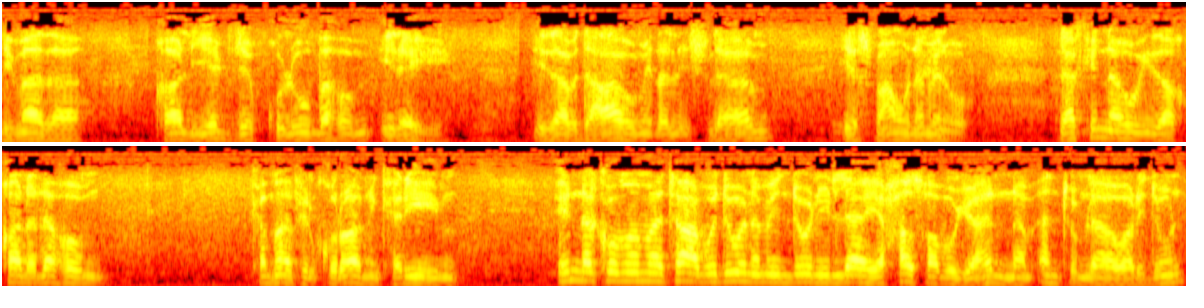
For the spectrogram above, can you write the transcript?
لماذا؟ قال يجذب قلوبهم إليه. إذا دعاهم إلى الإسلام يسمعون منه. لكنه إذا قال لهم كما في القرآن الكريم إنكم وما تعبدون من دون الله حصب جهنم أنتم لها واردون.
